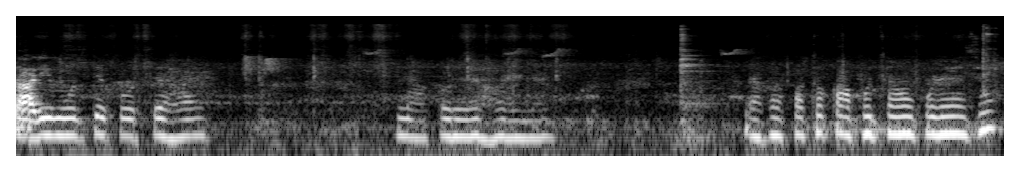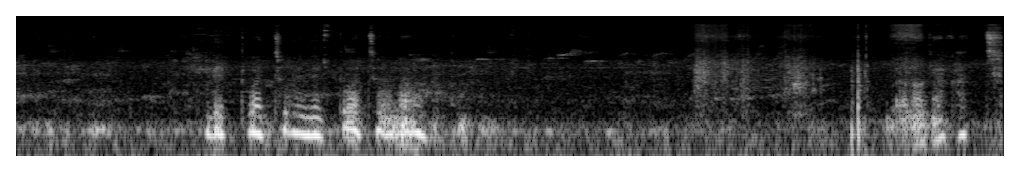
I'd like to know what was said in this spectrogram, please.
তারই মধ্যে করতে হয়। না করলে হয় না। দেখো কত কাপড় জামা পরে আছে। দেখতে পাচ্ছ না দেখতে পাচ্ছ না দাঁড়া দেখাচ্ছি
